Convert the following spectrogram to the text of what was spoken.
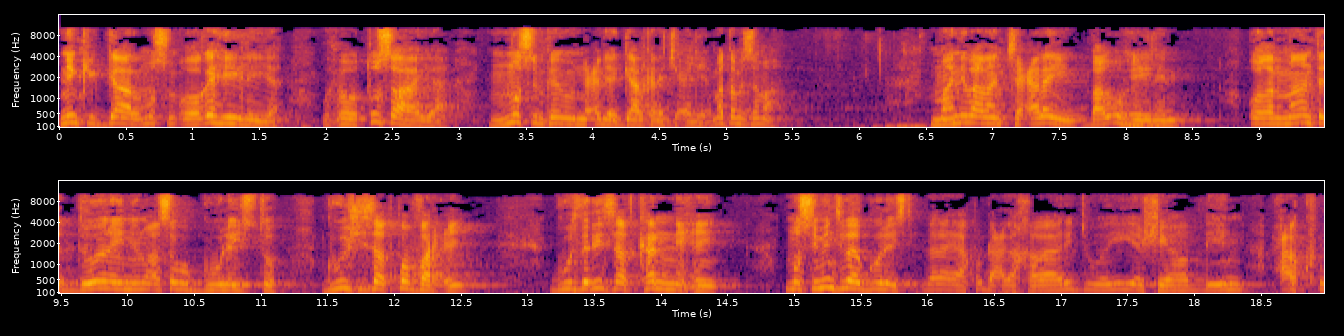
Ninkii gaal muslim ooga hiilaya wuxuu tusahayaa muslimka inuu necab yahay gaalkana jecel yahay. Ma tamise maaha mani baadan jeclayn baad u heelin oodan maanta doonaynin inuu asagu guulaysto. Guushiisaad ku farxi guuldariisaad ka nixi muslimiintii baa guulaystay balaayaa ku dhacda khawaarij weeye iyo shayaadiin xaku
